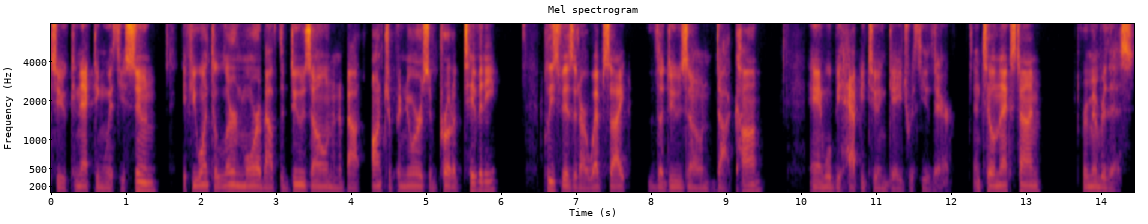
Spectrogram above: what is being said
to connecting with you soon. If you want to learn more about the Do Zone and about entrepreneurs and productivity, please visit our website, thedozone.com, and we'll be happy to engage with you there. Until next time, remember this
